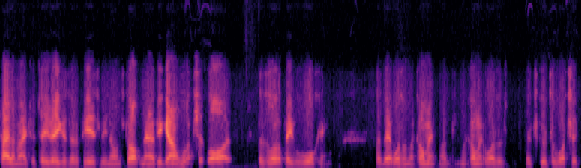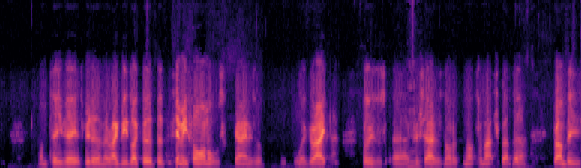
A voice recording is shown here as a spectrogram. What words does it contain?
tailor-made for TV because it appears to be non-stop. Now, if you go and watch it live, there's a lot of people walking, but that wasn't the comment. My, my comment was it's, it's good to watch it on TV. It's better than the rugby. Like the the semi-finals games were, were great. Blues uh, mm. Crusaders not not so much, but the Brumbies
